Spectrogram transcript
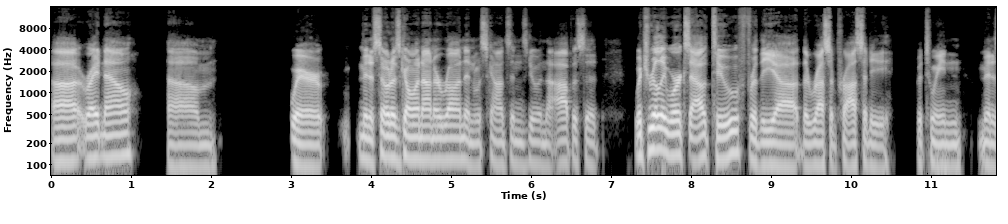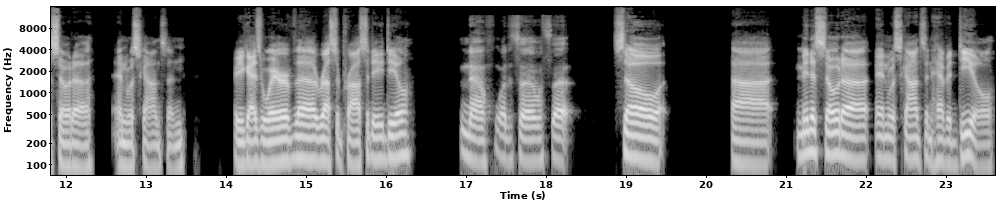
uh right now. Um where Minnesota's going on a run and Wisconsin's doing the opposite, which really works out too for the uh the reciprocity between Minnesota and Wisconsin. Are you guys aware of the reciprocity deal? No, what's uh, what's that? So uh Minnesota and Wisconsin have a deal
